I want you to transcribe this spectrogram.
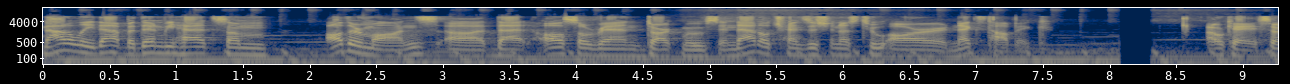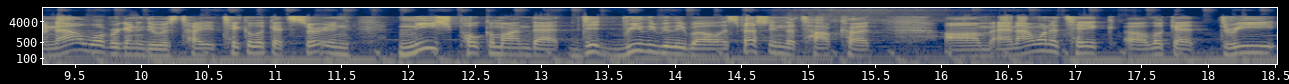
not only that, but then we had some other Mons uh, that also ran dark moves, and that'll transition us to our next topic. Okay, so now what we're going to do is take a look at certain niche Pokemon that did really, really well, especially in the top cut. Um, and I want to take a look at three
